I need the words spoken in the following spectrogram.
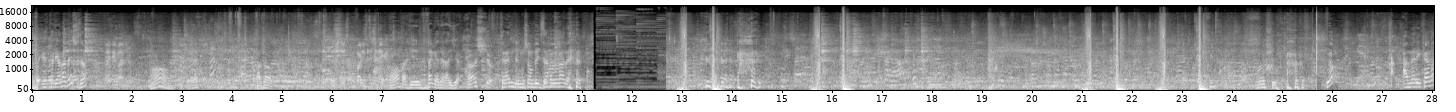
Wegetariana też, co? O. A to, jeszcze raz pochwalić, jesteś vegan. o, taki wege teraz idzie. Ościu, trendy muszą być zachowywane. Osiu. No. A- Amerykana?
